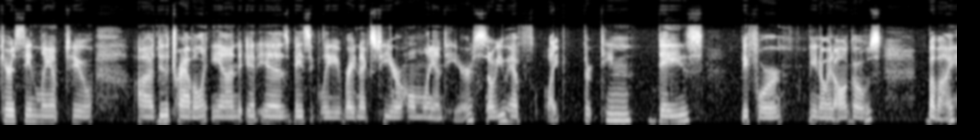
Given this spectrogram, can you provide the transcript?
kerosene lamp to uh, do the travel, and it is basically right next to your homeland here. So you have like 13 days before you know it all goes bye-bye.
